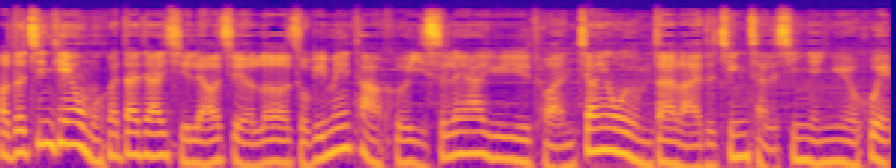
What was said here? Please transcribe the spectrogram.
好的，今天我们和大家一起了解了左边 Meta 和以色列爱乐乐团将要为我们带来的精彩的新年音乐会。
